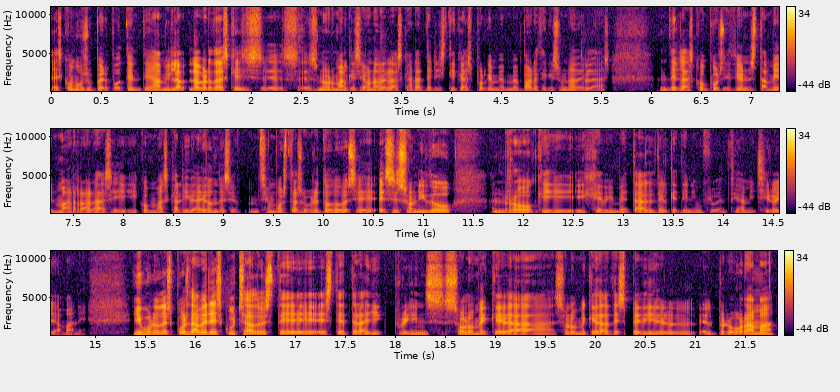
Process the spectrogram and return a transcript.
es como súper potente. A mí la, verdad es que es, normal que sea una de las características porque me, parece que es una de las, de las composiciones también más raras y, con más calidad y donde se, muestra sobre todo ese, ese sonido rock y, heavy metal del que tiene influencia Michiru Yamane. Y bueno, después de haber escuchado este, este Tragic Prince, solo me queda, solo me queda despedir el, el programa.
